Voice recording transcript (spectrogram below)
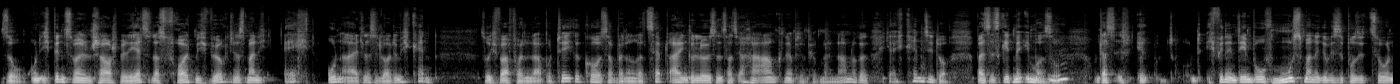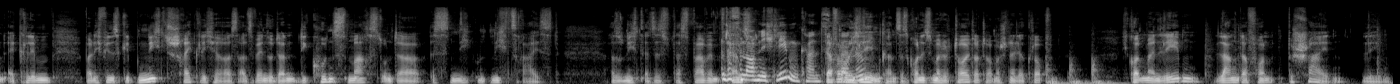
So, und ich bin zum Beispiel ein Schauspieler jetzt und das freut mich wirklich, das meine ich echt uneitel, dass die Leute mich kennen. So, ich war vorhin in der Apotheke kurz, habe mir ein Rezept eingelöst und sagt, ach, Herr Armknepp, ich habe meinen Namen noch gesagt. Ja, ich kenne Sie doch. Weil es geht mir immer so. Und das ist, und ich finde, in dem Beruf muss man eine gewisse Position erklimmen, weil ich finde, es gibt nichts Schrecklicheres, als wenn du dann die Kunst machst und da es nicht, und nichts reißt. Also nicht, das, ist, das war wenn Und davon auch nicht leben kannst. davon auch dann, nicht ne? leben kannst. Das konnte ich mal toi, toi, toi, mal schnell klopfen. Ich konnte mein Leben lang davon bescheiden leben.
